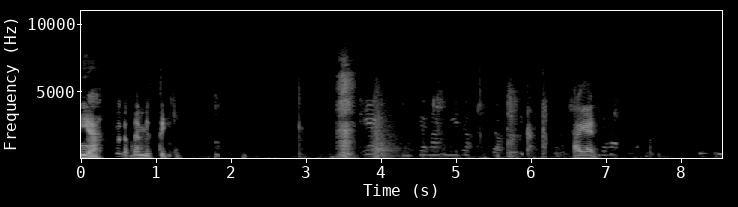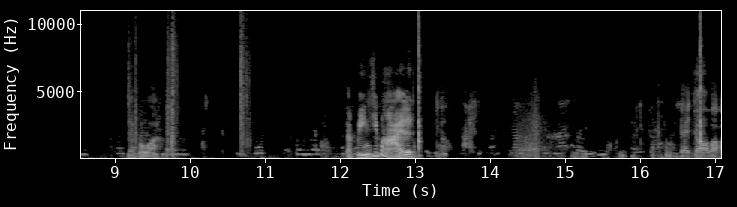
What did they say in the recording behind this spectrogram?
นี่ไงก็กับได้มิสติกใช่กันได้ปะวะ แต่ปิงชิบหายเลย ใช่จอเปล่า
